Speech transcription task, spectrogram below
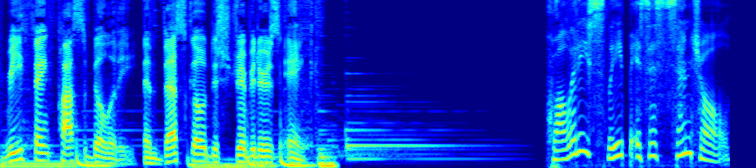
rethink possibility. Invesco Distributors, Inc. Quality sleep is essential.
